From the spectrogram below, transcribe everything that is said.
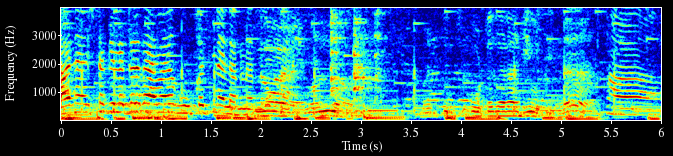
हा नाश्ता केला तर काय आम्हाला भूकच नाही लागणार लवकर. नाही म्हणून ना तुमची पोटं जरा होती ना. हां.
